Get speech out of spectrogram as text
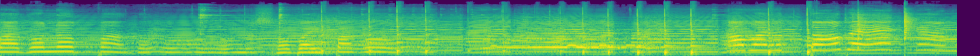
পাগল পাগল সবাই পাগল। আবার তবে কেন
